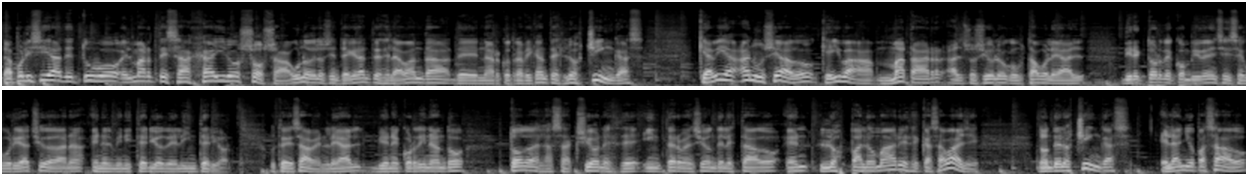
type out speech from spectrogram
La policía detuvo el martes a Jairo Sosa, uno de los integrantes de la banda de narcotraficantes Los Chingas, que había anunciado que iba a matar al sociólogo Gustavo Leal, director de Convivencia y Seguridad Ciudadana en el Ministerio del Interior. Ustedes saben, Leal viene coordinando todas las acciones de intervención del Estado en los palomares de Casaballe, donde los chingas el año pasado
